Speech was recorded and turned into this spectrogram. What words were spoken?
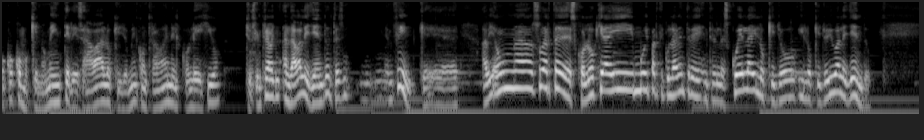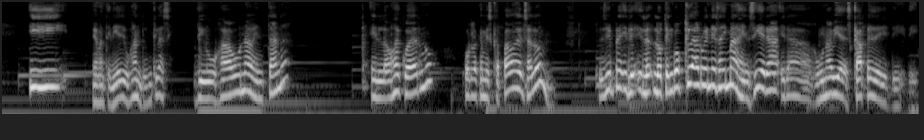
poco como que no me interesaba lo que yo me encontraba en el colegio. Yo siempre andaba leyendo, entonces, en fin, que había una suerte de descoloquia ahí muy particular entre, entre la escuela y lo, que yo, y lo que yo iba leyendo. Y me mantenía dibujando en clase. Dibujaba una ventana en la hoja de cuaderno por la que me escapaba del salón. Yo siempre lo tengo claro en esa imagen, sí, era, era una vía de escape de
